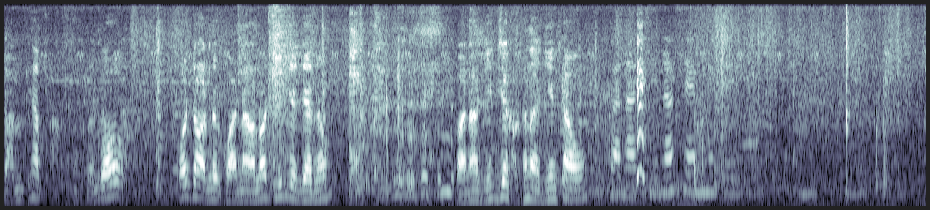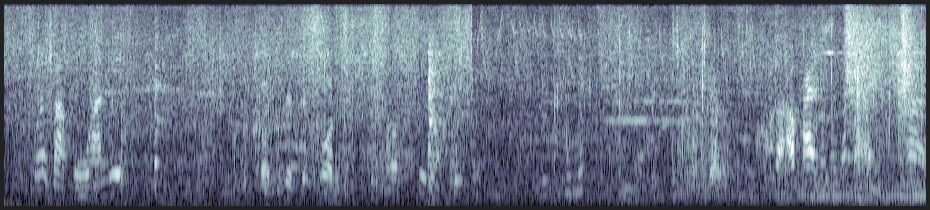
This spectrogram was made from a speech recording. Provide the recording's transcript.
cảm thép có có chọn được quả nào nó chín dần dần không? Quả nào chín trước quả nào chín sau? Quả nào thì nó xem như thế. Bà cụ hắn đi. Cần để để con. Rồi áo khai luôn rồi nó phải à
